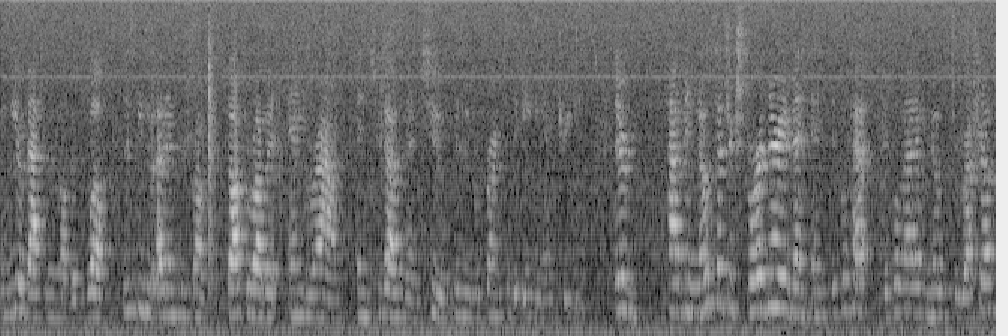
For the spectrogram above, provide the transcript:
and we are backing them up as well. This piece of evidence is from Dr. Robert N. Brown in 2002. This is referring to the ABM treaty. There have been no such extraordinary events in diplomatic notes to Russia,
